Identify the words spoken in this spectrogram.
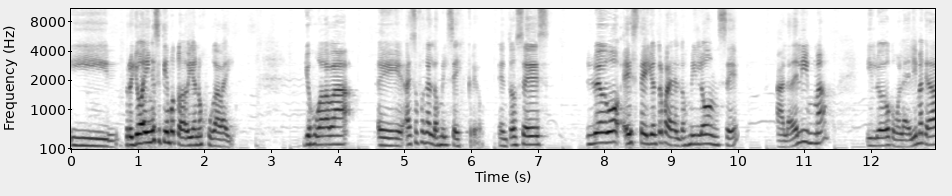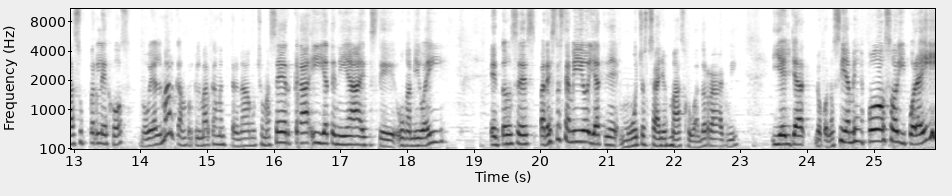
Y, pero yo ahí en ese tiempo todavía no jugaba ahí. Yo jugaba, eh, eso fue en el 2006 creo. Entonces, luego este, yo entro para el 2011 a la de Lima y luego, como la de Lima quedaba súper lejos, me voy al Markham, porque el Markham me entrenaba mucho más cerca y ya tenía este, un amigo ahí. Entonces, para esto este amigo ya tiene muchos años más jugando rugby y él ya lo conocía a mi esposo y por ahí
